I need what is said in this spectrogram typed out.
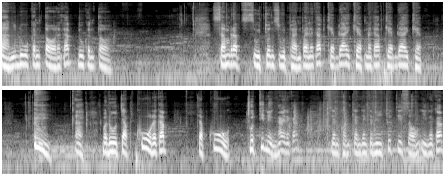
อ่านดูกันต่อนะครับ ดูกันต่อสำหรับสูตรจนสูตรผ่านไปนะครับ แคปได้แคปนะครับ แคปได้แคปอะมาดูจับคู่นะครับ จับคู่ชุดที่หนึ่งให้นะครับ เซียนขอนแก่นยังจะมีชุดที่สองอีกนะครับ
